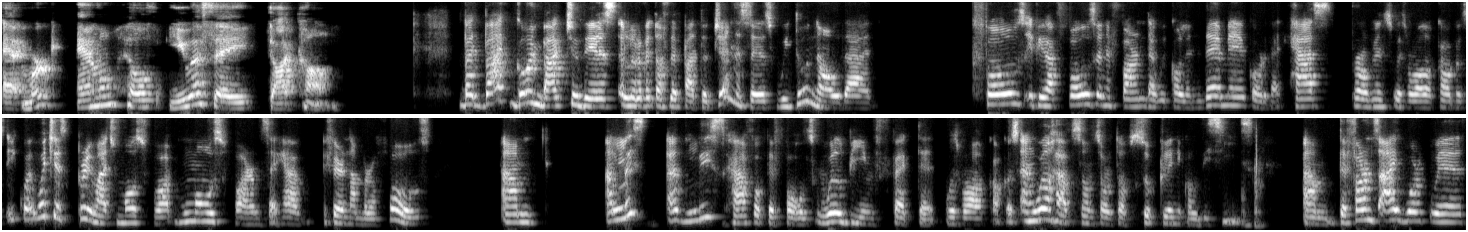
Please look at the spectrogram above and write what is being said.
at MerckAnimalHealthUSA.com. But back going back to this a little bit of the pathogenesis, we do know that foals, if you have falls in a farm that we call endemic or that has problems with Rhodococcus equi, which is pretty much most most farms that have a fair number of falls, um, at least at least half of the falls will be infected with Rhodococcus and will have some sort of subclinical disease. Um, the farms I work with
